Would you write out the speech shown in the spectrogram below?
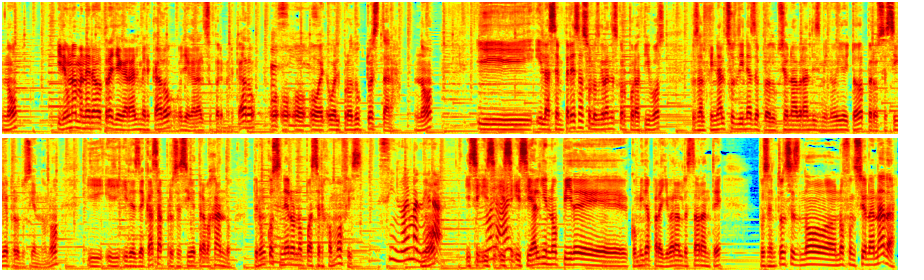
¿no? Y de una manera u otra llegará al mercado o llegará al supermercado o, o- el, o el producto estará, ¿no? Y, y las empresas o los grandes corporativos, pues al final sus líneas de producción habrán disminuido y todo, pero se sigue produciendo, ¿no? Y, y- y desde casa, pero se sigue trabajando. Pero un cocinero no puede hacer home office. Sí, no hay manera. Y si, y No si- la y si- hay. y si alguien no pide comida para llevar al restaurante, pues entonces no, no funciona nada.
